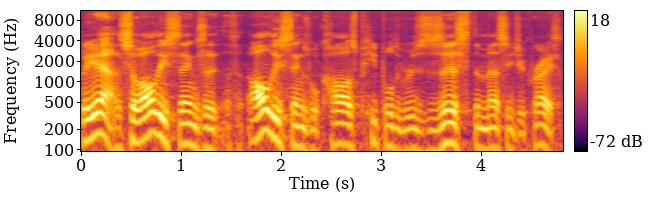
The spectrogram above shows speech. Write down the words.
but yeah, so all these things that all these things will cause people to resist the message of Christ.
